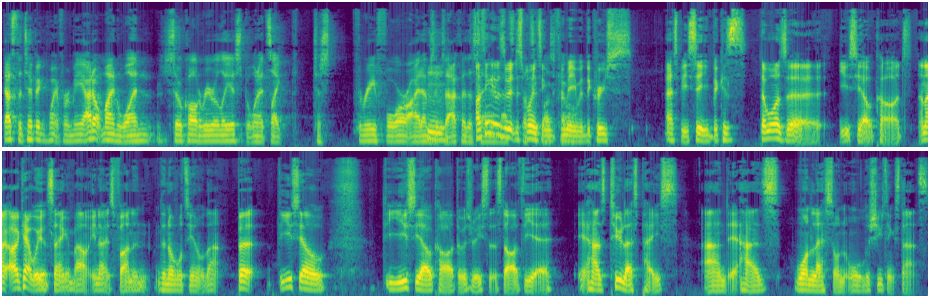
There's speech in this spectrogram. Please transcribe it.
that's the tipping point for me. I don't mind one so-called re-release, but when it's like just three, four items hmm. exactly the same. I think it was a bit disappointing for me with the Cruz SBC because there was a UCL card, and I, I get what you're saying about you know it's fun and the novelty and all that, but the UCL the UCL card that was released at the start of the year it has two less pace and it has one less on all the shooting stats.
